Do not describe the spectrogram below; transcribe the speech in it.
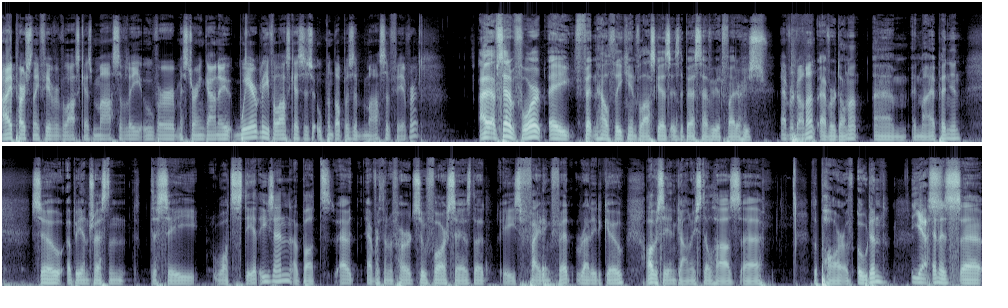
I personally favour Velasquez massively over Mr. Ngannou. Weirdly, Velasquez has opened up as a massive favourite. I, I've said it before. A fit and healthy Cain Velasquez is the best heavyweight fighter who's Ever done it? ever done it, um, in my opinion. So it'll be interesting to see what state he's in. But uh, everything we've heard so far says that he's fighting fit, ready to go. Obviously, Ngannou still has uh, the power of Odin Yes. in his uh,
